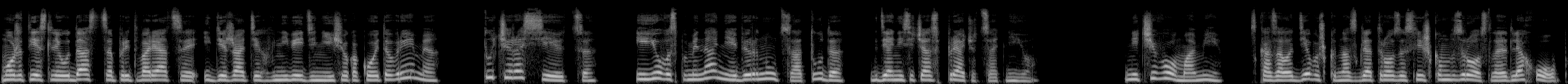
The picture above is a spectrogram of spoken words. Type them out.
Может, если удастся притворяться и держать их в неведении еще какое-то время, тучи рассеются, и ее воспоминания вернутся оттуда, где они сейчас прячутся от нее. «Ничего, мами», — сказала девушка, на взгляд Розы слишком взрослая для Хоуп,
